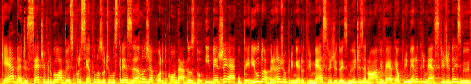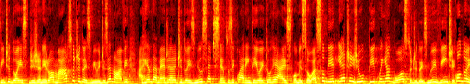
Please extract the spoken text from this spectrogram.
queda de 7,2% nos últimos três anos, de acordo com dados do IBGE. O período abrange o primeiro trimestre de 2019 e vai até o primeiro trimestre de 2022. De janeiro a março de 2019, a renda média era de R$ 2.748. Começou a subir e atingiu o pico em agosto de 2020, com R$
